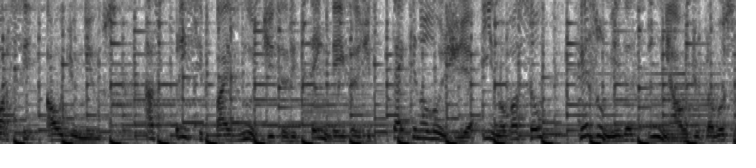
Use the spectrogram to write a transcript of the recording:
Morse Audio News, as principais notícias e tendências de tecnologia e inovação resumidas em áudio para você.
